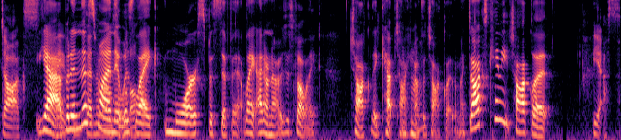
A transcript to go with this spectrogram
dogs. Yeah, They but in this one, it was little. like more specific. Like, I don't know. It just felt like chocolate. They kept talking Mm-hmm. about the chocolate. I'm like, dogs can't eat chocolate. Yes.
